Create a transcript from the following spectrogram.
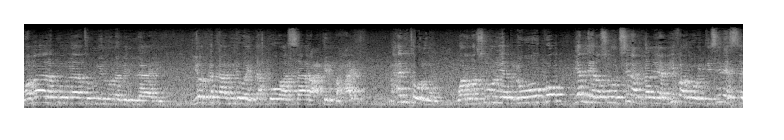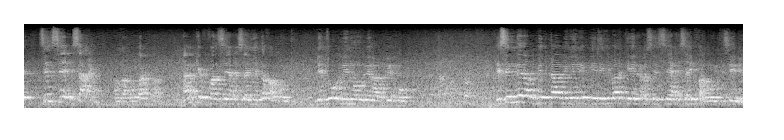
وما لكم لا تؤمنون بالله. يلقى كامل ويتقوا السارعة المحي محل تونو. والرسول يدعوكم. يلي رسول سنة الدنيا يفروا سنة سن سعي. الله أكبر. أنكب فنسيح سيدفروا لتؤمنوا بربكم. لسن رب التامنين يجي تبارك العسل سيح سيفروا يتي سنة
